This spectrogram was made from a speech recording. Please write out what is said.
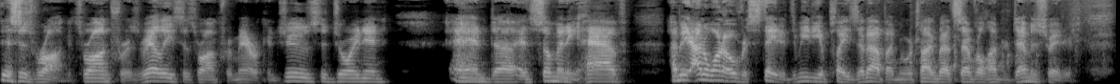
This is wrong. It's wrong for Israelis. It's wrong for American Jews to join in, and uh, and so many have. I mean, I don't want to overstate it. The media plays it up. I mean, we're talking about several hundred demonstrators,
